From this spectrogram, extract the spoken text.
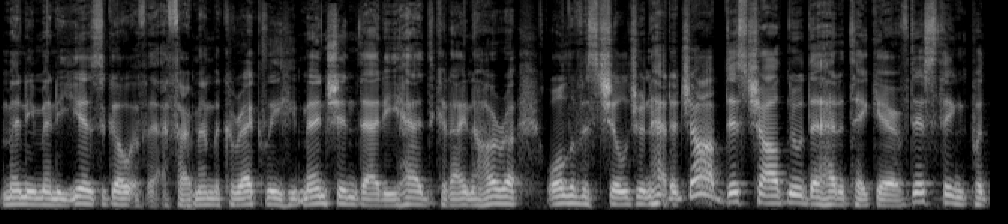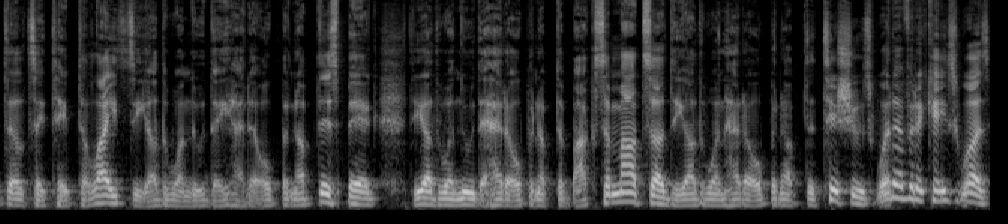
many, many years ago, if, if, I remember correctly, he mentioned that he had Kadai Nahara, all of his children had a job. This child knew they had to take care of this thing, put, let's say, tape the lights. The other one knew they had to open up this bag. The other one knew they had to open up the box of matzah. The other one had to open up the tissues. Whatever the case was,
